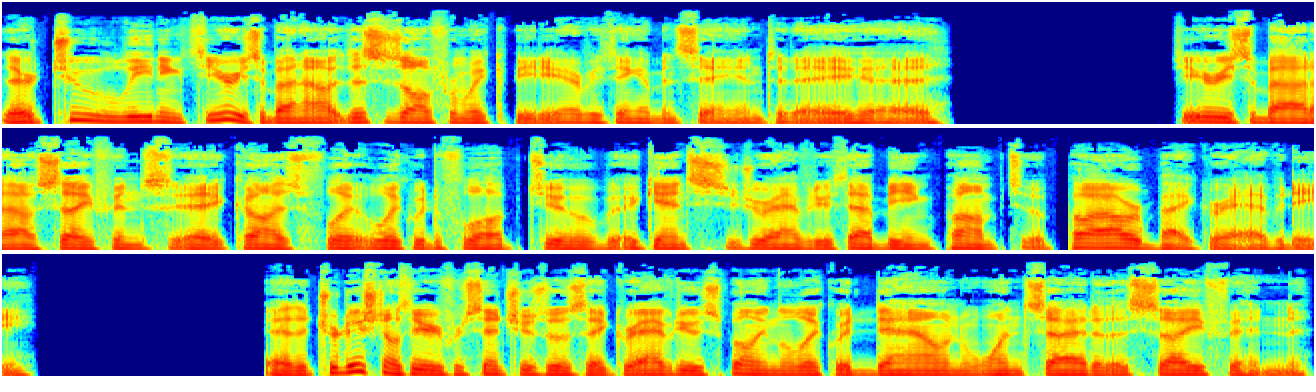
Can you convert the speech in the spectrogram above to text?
There are two leading theories about how this is all from Wikipedia. Everything I've been saying today. Uh, Theories about how siphons uh, cause liquid to flow up tube against gravity without being pumped, uh, powered by gravity. Uh, the traditional theory for centuries was that gravity was pulling the liquid down one side of the siphon,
